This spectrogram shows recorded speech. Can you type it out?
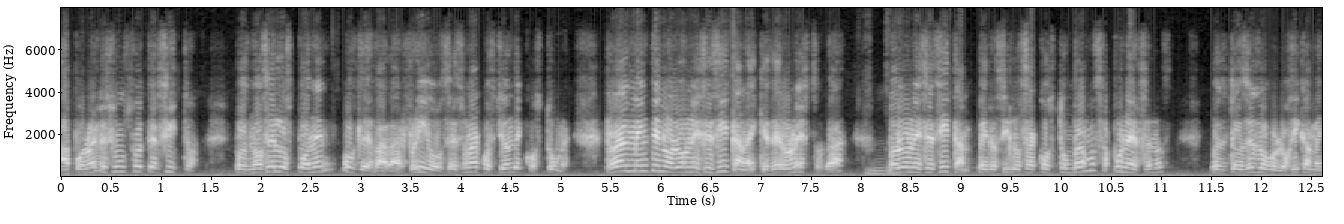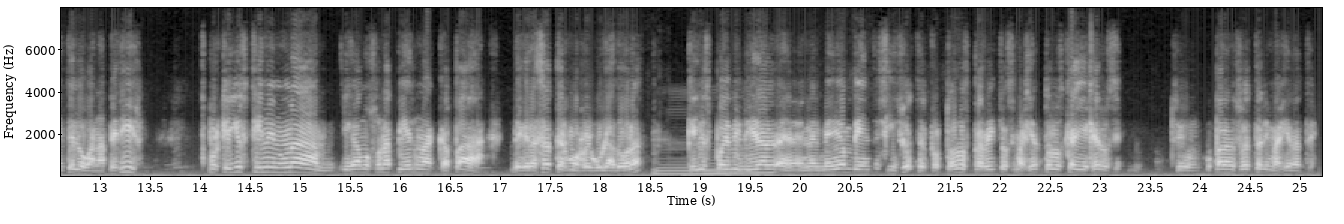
a ponerles un suétercito, pues no se los ponen, pues les va a dar frío, o sea, es una cuestión de costumbre. Realmente no lo necesitan, hay que ser honestos, ¿verdad? No lo necesitan, pero si los acostumbramos a ponérselos, pues entonces lo, lógicamente lo van a pedir porque ellos tienen una, digamos, una piel, una capa de grasa termorreguladora, que ellos pueden vivir en el medio ambiente sin suéter, por todos los perritos, imagínate, todos los callejeros, si, ocuparan suéter, imagínate.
